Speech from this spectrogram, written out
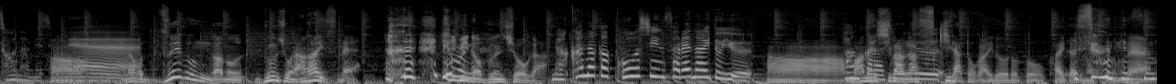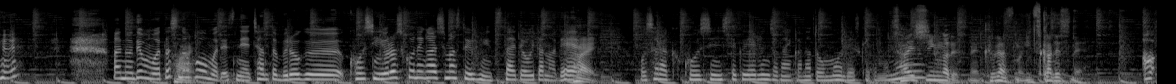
そうなんですよね。なんかずいぶんあの文章長いですね。日々の文章が。なかなか更新されないというああマネしばが好きだとかいろいろと書いてありますけどね。あのでも私の方もですね、はい、ちゃんとブログ更新よろしくお願いしますというふうに伝えておいたので、はい、おそらく更新してくれるんじゃないかなと思うんですけどもね。最新がですね9月の5日ですね。あはい。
